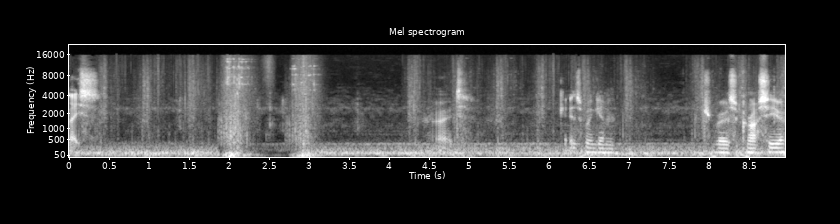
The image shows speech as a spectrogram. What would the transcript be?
Nice. Alright. Okay, so we can traverse across here.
